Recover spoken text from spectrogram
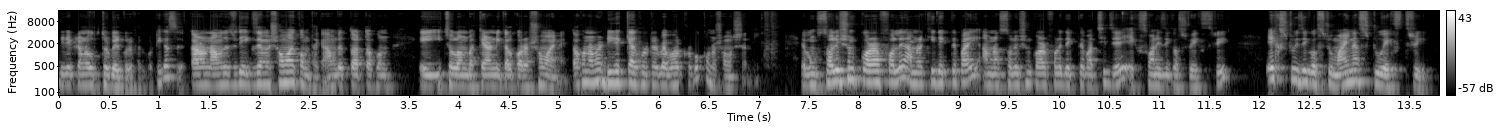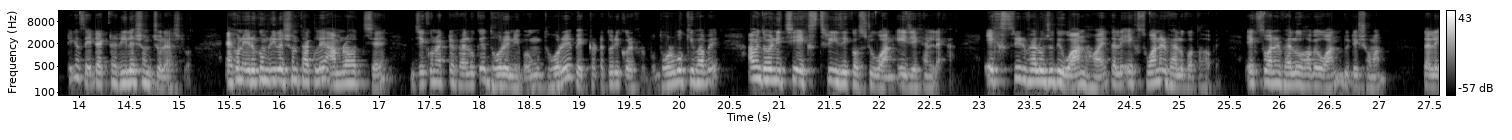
ডিরেক্ট আমরা উত্তর বের করে ফেলব, ঠিক আছে? কারণ আমাদের যদি এক্সামের সময় কম থাকে, আমাদের তো আর তখন এই চলন বা ক্যারনিক্যাল করার সময় নেই। তখন আমরা ডিরেক্ট ক্যালকুলেটার ব্যবহার করব, কোনো সমস্যা নেই। এবং সলিউশন করার ফলে আমরা কি দেখতে পাই? আমরা সলিউশন করার ফলে দেখতে পাচ্ছি যে x one is equals to x three x two is equals to minus two x three ঠিক আছে? এটা একটা রিলেশন চলে আসলো। এখন এরকম রিলেশন থাকলে আমরা হচ্ছে যে কোনো একটা ভ্যালুকে ধরে নিব এবং ধরে ভেক্টরটা তৈরি করে ফেলব ধরবো কীভাবে আমি ধরে নিচ্ছি x three is to one এই যে এখানে লেখা এক্স থ্রির ভ্যালু যদি ওয়ান হয়, তাহলে এক্স ওয়ানের ভ্যালু কত হবে এক্স ওয়ানের ভ্যালু হবে ওয়ান দুইটাই সমান তাহলে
